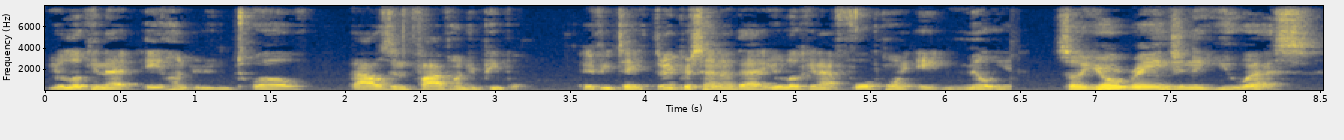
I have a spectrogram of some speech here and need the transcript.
you're looking at 812,500 people. If you take 3% of that, you're looking at 4.8 million. So your range in the US,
